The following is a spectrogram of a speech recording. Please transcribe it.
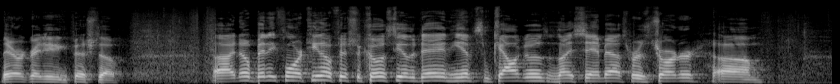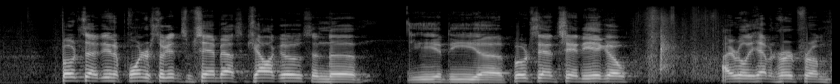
they are a great eating fish, though. Uh, I know Benny Florentino fished the coast the other day, and he had some calicos and nice sand bass for his charter. Um, boats at Dana Point are still getting some sand bass and calicos, and uh, the, the uh, boats in San Diego, I really haven't heard from.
